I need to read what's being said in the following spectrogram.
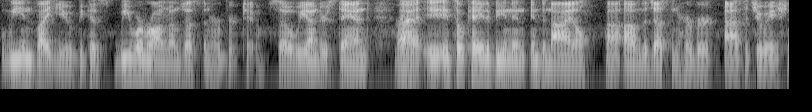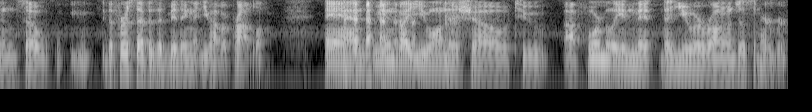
we invite you because we were wrong on Justin Herbert too. So we understand right. uh, it, it's okay to be in, in denial uh, of the Justin Herbert uh, situation. So the first step is admitting that you have a problem. And we invite you on this show to uh, formally admit that you were wrong on Justin Herbert.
